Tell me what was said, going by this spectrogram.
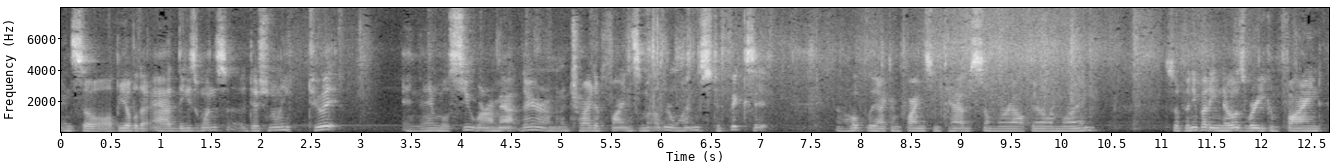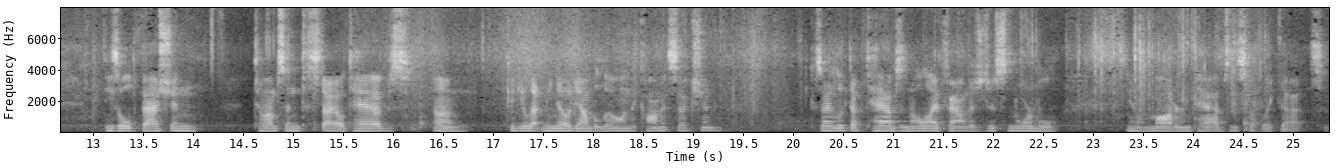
and so I'll be able to add these ones additionally to it and then we'll see where I'm at there. I'm going to try to find some other ones to fix it and hopefully I can find some tabs somewhere out there online. So if anybody knows where you can find these old-fashioned Thompson style tabs, um, could you let me know down below in the comment section? Because I looked up tabs and all I found is just normal, you know, modern tabs and stuff like that. So.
